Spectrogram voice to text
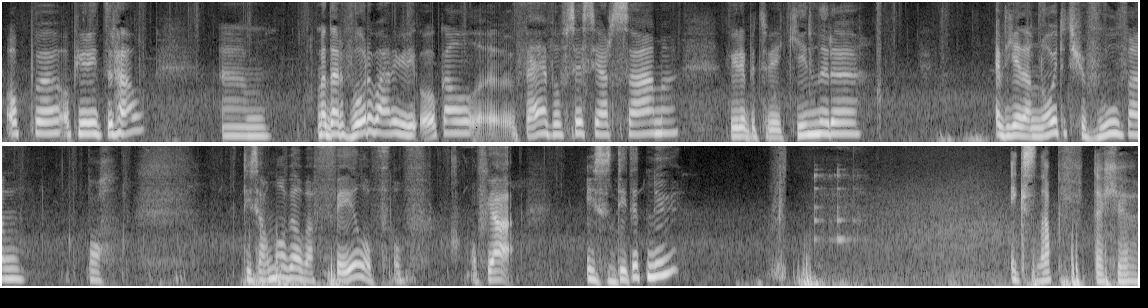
op, uh, op jullie trouw. Um, maar daarvoor waren jullie ook al uh, vijf of zes jaar samen. Jullie hebben twee kinderen. Heb jij dan nooit het gevoel van... Boah, het is allemaal wel wat veel? Of, of, of ja, is dit het nu? Ik snap dat je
